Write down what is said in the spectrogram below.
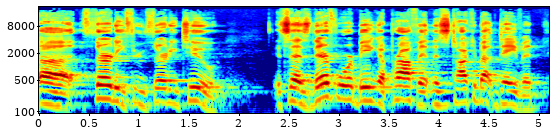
uh, 30 through 32. It says, Therefore, being a prophet, this is talking about David,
